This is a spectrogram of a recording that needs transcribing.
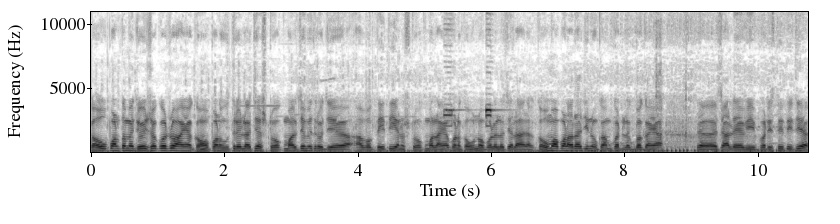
ઘઉં પણ તમે જોઈ શકો છો, અહીંયા ઘઉં પણ ઉતરેલા છે. સ્ટોક માલ છે મિત્રો, જે આવક થઈ હતી એનો સ્ટોક માલ અહીંયા પણ ઘઉંનો પડેલો છે. ઘઉંમાં પણ હરાજીનું કામકાજ લગભગ અહીંયા ચાલે એવી પરિસ્થિતિ છે.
